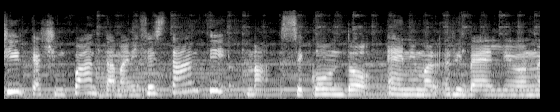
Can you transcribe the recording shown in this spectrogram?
circa 50 manifestanti, ma secondo Animal Rebellion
